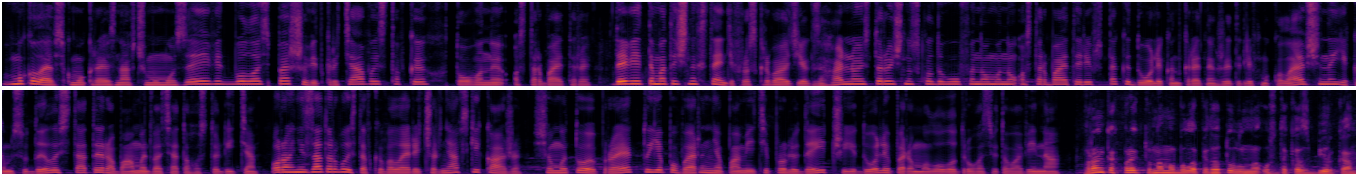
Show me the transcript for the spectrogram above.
В Миколаївському краєзнавчому музеї відбулось перше відкриття виставки Хто вони остарбайтери. Дев'ять тематичних стендів розкривають як загальну історичну складову феномену остарбайтерів, так і долі конкретних жителів Миколаївщини, яким судилось стати рабами ХХ століття. Організатор виставки Валерій Чернявський каже, що метою проекту є повернення пам'яті про людей, чиї долі перемолола Друга світова війна. В рамках проєкту нами була підготовлена ось така збірка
